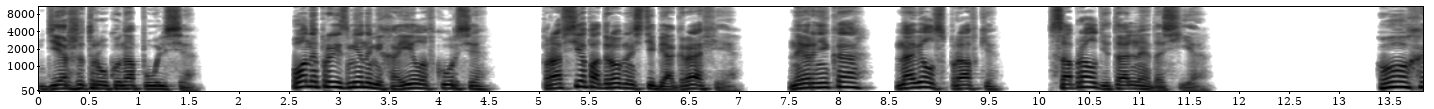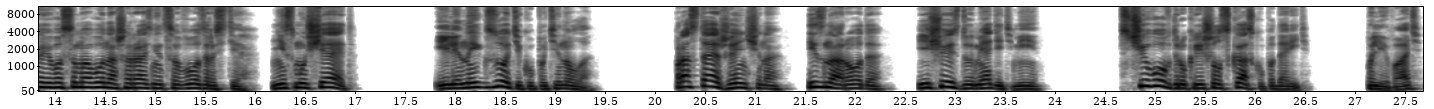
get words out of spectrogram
Держит руку на пульсе. Он и про измены Михаила в курсе. Про все подробности биографии. Наверняка навел справки. Собрал детальное досье. Ох, а его самого наша разница в возрасте не смущает? Или на экзотику потянула. Простая женщина, из народа, еще и с двумя детьми. С чего вдруг решил сказку подарить? Плевать,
